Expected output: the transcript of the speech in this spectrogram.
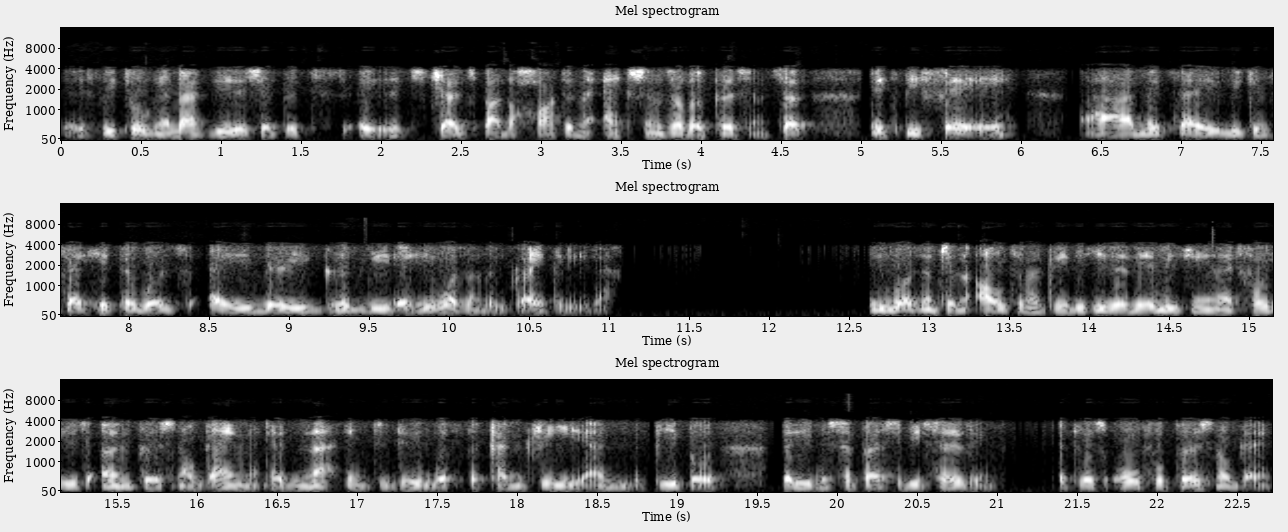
if we're talking about leadership, it's it's judged by the heart and the actions of a person. So let's be fair. Um, let's say we can say Hitler was a very good leader. He wasn't a great leader. He wasn't an ultimate leader. He did everything that for his own personal gain. It had nothing to do with the country and the people that he was supposed to be serving. It was all for personal gain.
